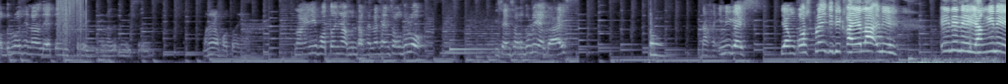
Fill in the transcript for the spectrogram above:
sensor dulu Sena liatin di stream Sena liatin di stream mana ya fotonya? Nah ini fotonya bentar Sena sensor dulu. Di sensor dulu ya guys. Nah ini guys. Yang cosplay jadi Kaela ini. Ini nih yang ini.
